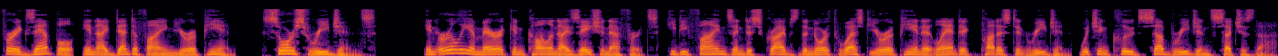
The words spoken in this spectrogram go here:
For example, in identifying European source regions in early American colonization efforts, he defines and describes the Northwest European Atlantic Protestant region, which includes sub-regions such as the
